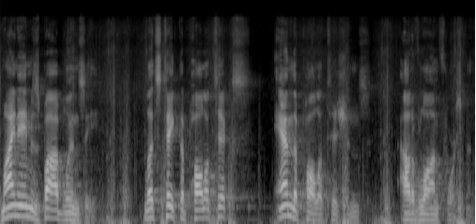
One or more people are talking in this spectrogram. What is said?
My name is Bob Lindsey. Let's take the politics and the politicians out of law enforcement.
